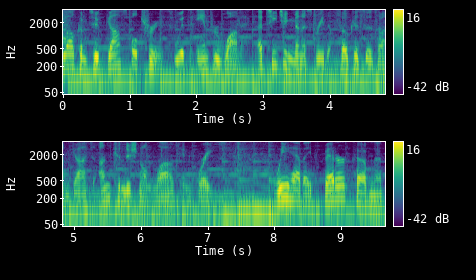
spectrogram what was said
Welcome to Gospel Truth with Andrew Wommack, a teaching ministry that focuses on God's unconditional love and grace. We have a better covenant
